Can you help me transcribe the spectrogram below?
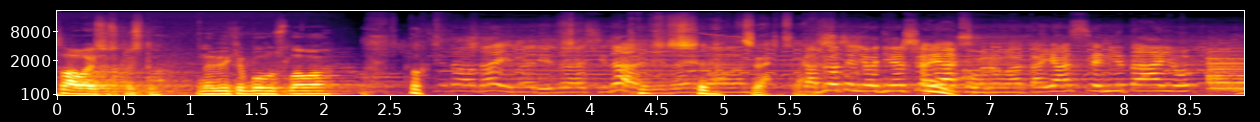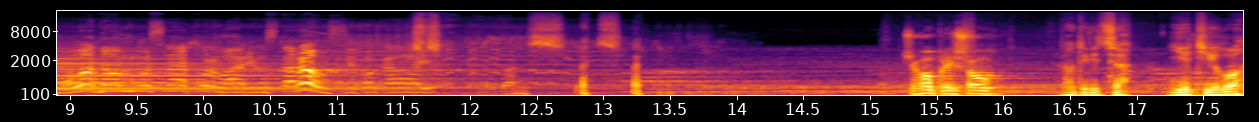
Слава Ісусу Христу! Навіки Богу слава. Кажуть люди, що я курва, та я се не таю. Молодому сна курварю, старовся покаю. Чого прийшов? Ну, дивіться, є тіло,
